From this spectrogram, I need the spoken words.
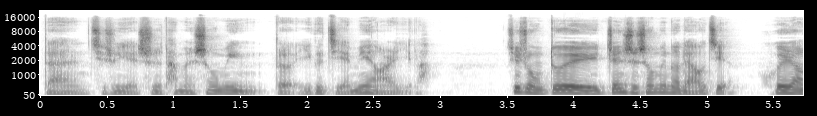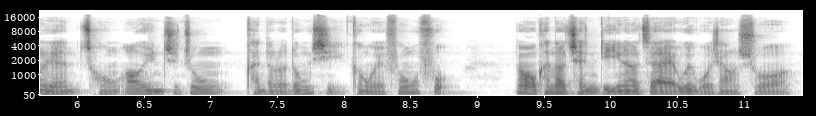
但其实也是他们生命的一个截面而已了。这种对真实生命的了解。会让人从奥运之中看到的东西更为丰富。那我看到陈迪呢在微博上说，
